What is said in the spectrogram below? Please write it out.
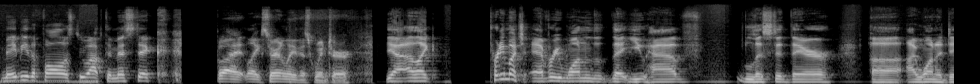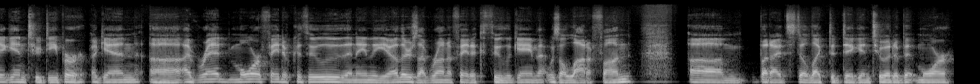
Maybe the fall is too optimistic, but like certainly this winter. Yeah, I like pretty much every one that you have listed there. Uh, I want to dig into deeper again. Uh, I've read more Fate of Cthulhu than any of the others. I've run a Fate of Cthulhu game that was a lot of fun, um, but I'd still like to dig into it a bit more.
